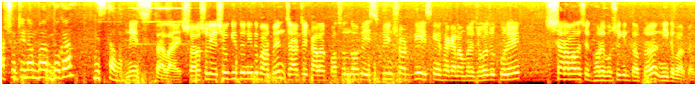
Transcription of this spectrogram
আটষট্টি নাম্বার দোকান নিচতলা নিচতলায়। সরাসরি এসেও কিন্তু নিতে পারবেন যার যে কালার পছন্দ হবে স্ক্রিনশট দিয়ে স্ক্রিনে থাকা নাম্বারে যোগাযোগ করে সারা বাংলাদেশের ঘরে বসে কিন্তু আপনারা নিতে পারবেন।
